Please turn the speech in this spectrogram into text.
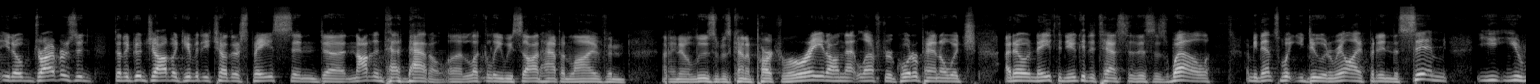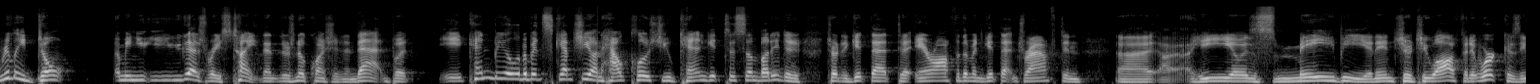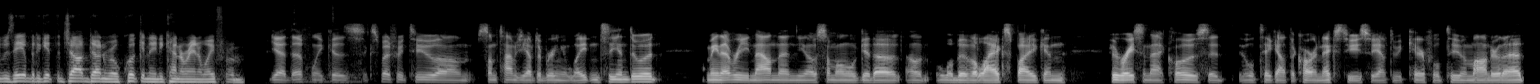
you know, drivers had done a good job of giving each other space and not in that battle. luckily, we saw it happen live, and I know Luza was kind of parked right on that left rear quarter panel, which I know Nathan, you could attest to this as well I mean, that's what you do in real life, but in the sim, you, you really don't. I mean, you, you guys race tight, then there's no question in that, but it can be a little bit sketchy on how close you can get to somebody to try to get that uh, air off of them and get that draft. And uh, he was maybe an inch or two off, and it worked because he was able to get the job done real quick, and then he kind of ran away from him. Yeah, definitely. Because especially too, um, sometimes you have to bring latency into it. I mean, every now and then, you know, someone will get a, a, a little bit of a lag spike, and if you're racing that close, it, it will take out the car next to you. So you have to be careful too and monitor that.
